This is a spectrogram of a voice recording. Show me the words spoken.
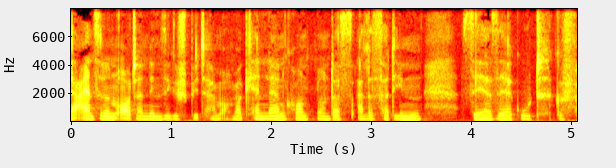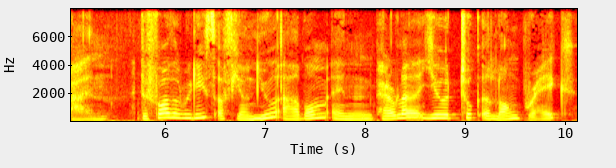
der einzelnen Orte, an denen sie gespielt haben, auch mal kennenlernen konnten und das alles hat ihnen sehr, sehr gut gefallen. Before the release of your new album in Parallel, you took a long break.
